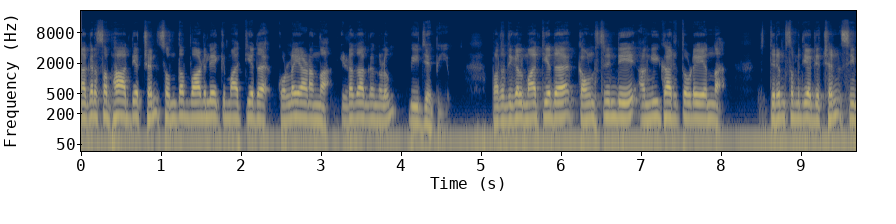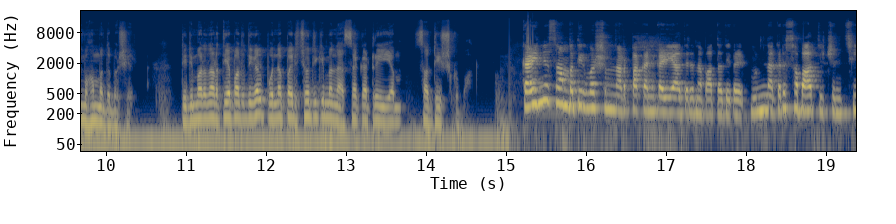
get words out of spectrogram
നഗരസഭാ അധ്യക്ഷൻ സ്വന്തം വാർഡിലേക്ക് മാറ്റിയത് കൊള്ളയാണെന്ന ഇടതാംഗങ്ങളും ബി ജെ പിയും. പദ്ധതികൾ മാറ്റിയത് കൗൺസിലിന്റെ അംഗീകാരത്തോടെയെന്ന് സ്ഥിരം സമിതി അധ്യക്ഷൻ സി മുഹമ്മദ് ബഷീർ. തിരിമറി നടത്തിയ പദ്ധതികൾ പുനഃപരിശോധിക്കുമെന്ന് സെക്രട്ടറി എം സതീഷ് കുമാർ. കഴിഞ്ഞ സാമ്പത്തിക വർഷം നടപ്പാക്കാൻ കഴിയാതിരുന്ന പദ്ധതികൾ മുൻ നഗരസഭാ അധ്യക്ഷൻ സി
